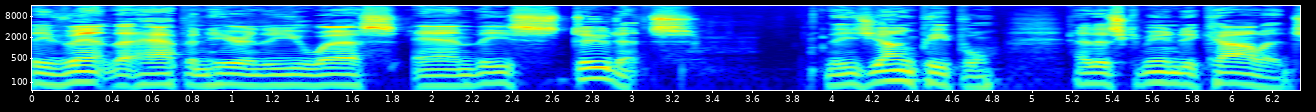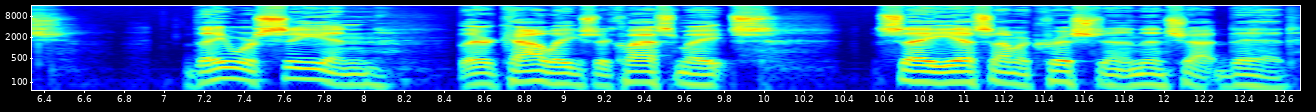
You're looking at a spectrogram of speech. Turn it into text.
event that happened here in the U.S., and these students, these young people at this community college, they were seeing their colleagues, their classmates, say, Yes, I'm a Christian, and then shot dead.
